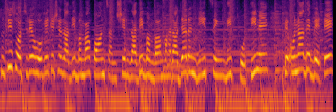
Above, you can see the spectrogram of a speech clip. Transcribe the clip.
ਤੁਸੀਂ ਸੋਚ ਰਹੇ ਹੋਗੇ ਕਿ ਸ਼ਹਿਜ਼ਾਦੀ ਬੰਬਾ ਕੌਣ ਸਨ? ਸ਼ਹਿਜ਼ਾਦੀ ਬੰਬਾ ਮਹਾਰਾਜਾ ਰਣਜੀਤ ਸਿੰਘ ਦੀ ਪੋਤੀ ਨੇ ਤੇ ਉਹਨਾਂ ਦੇ ਬੇਟੇ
